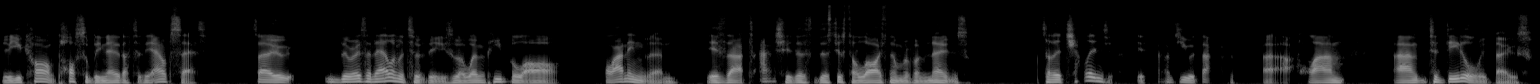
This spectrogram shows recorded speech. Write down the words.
You, know, you can't possibly know that at the outset. So there is an element of these where when people are planning them, is that actually there's there's just a large number of unknowns. So the challenge is how do you adapt a plan um, to deal with those?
